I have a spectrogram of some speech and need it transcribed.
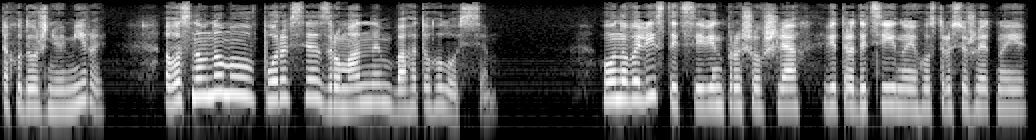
та художньої міри, в основному впорався з романним багатоголоссям. У новелістиці він пройшов шлях від традиційної гостросюжетної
